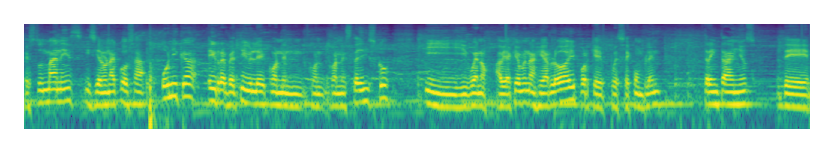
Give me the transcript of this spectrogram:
Estos manes hicieron una cosa única e irrepetible con este disco y bueno, había que homenajearlo hoy porque pues se cumplen 30 años de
